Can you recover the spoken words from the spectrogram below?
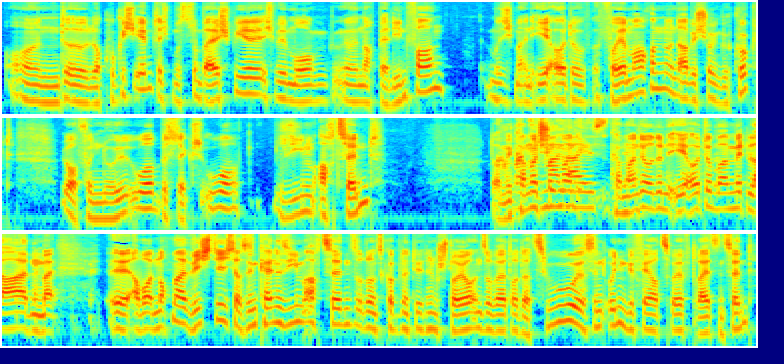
Und äh, da gucke ich eben, ich muss zum Beispiel, ich will morgen äh, nach Berlin fahren, muss ich mein E-Auto voll machen und da habe ich schon geguckt, ja, von 0 Uhr bis 6 Uhr 7, 8 Cent damit kann man, kann man schon mal, leisten, kann man ja ein E-Auto mal mitladen. äh, aber nochmal wichtig, das sind keine 7, 8 Cent, sondern es kommt natürlich eine Steuer und so weiter dazu. Es sind ungefähr 12, 13 Cent.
